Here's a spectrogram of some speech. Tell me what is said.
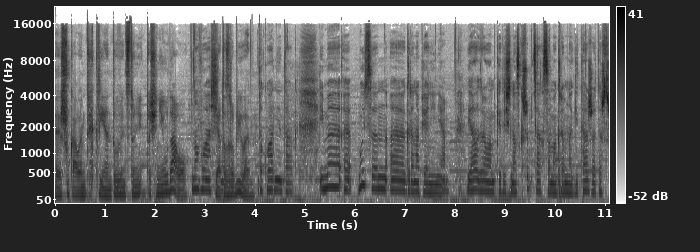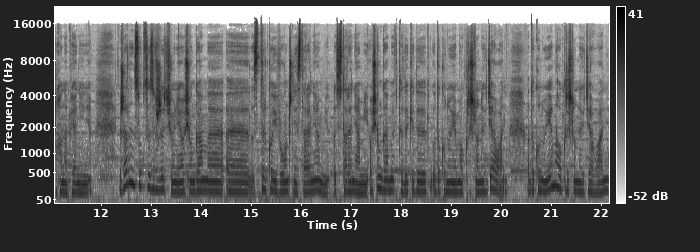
yy, szukałem tych klientów, więc to, nie, to się nie udało. No właśnie. Ja to zrobiłem. Dokładnie tak. I my, e, mój syn e, gra na pianinie. Ja grałam kiedyś na skrzypcach, sama gram na gitarze, też trochę na pianinie. Żaden sukces w życiu nie osiągamy e, tylko i wyłącznie staraniami, staraniami osiągamy wtedy, kiedy dokonujemy określonych działań. A dokonujemy określonych działań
